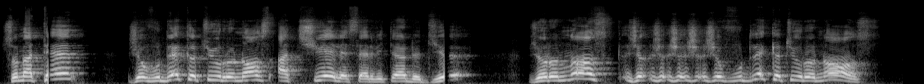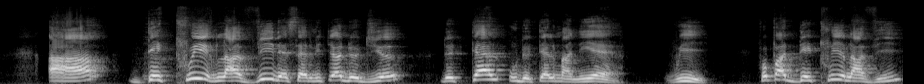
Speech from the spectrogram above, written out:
Ce matin, je voudrais que tu renonces à tuer les serviteurs de Dieu. Je renonce, je, je voudrais que tu renonces à détruire la vie des serviteurs de Dieu de telle ou de telle manière. Oui, il ne faut pas détruire la vie,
